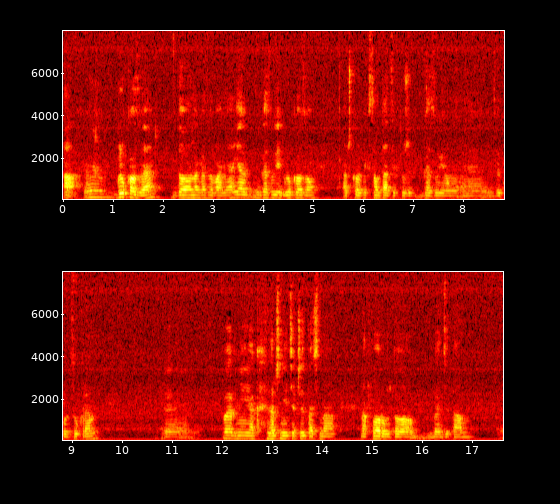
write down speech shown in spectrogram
A, y, glukozę do nagazowania. Ja gazuję glukozą, aczkolwiek są tacy, którzy gazują e, zwykłym cukrem. E, pewnie jak zaczniecie czytać na, na forum, to będzie tam e,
